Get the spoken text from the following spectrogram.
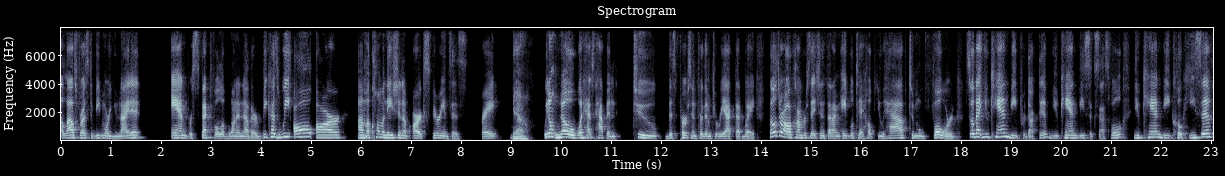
allows for us to be more united and respectful of one another because we all are um, a culmination of our experiences, right? Yeah. We don't know what has happened to this person for them to react that way. Those are all conversations that I'm able to help you have to move forward so that you can be productive, you can be successful, you can be cohesive,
